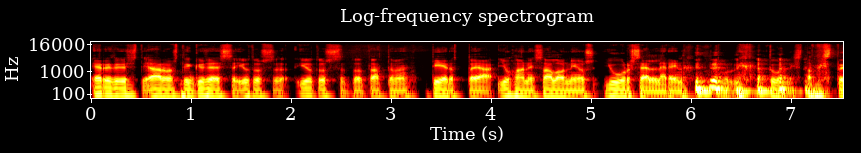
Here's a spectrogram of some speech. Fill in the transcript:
erityisesti arvostin kyseessä jutussa, jutussa tota, tämän tiedottaja Juhani Salonius Jursellerin tunnistamista.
